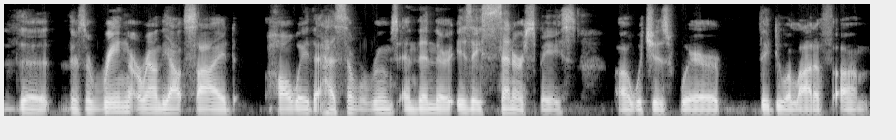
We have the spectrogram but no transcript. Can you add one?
the there's a ring around the outside hallway that has several rooms and then there is a center space uh, which is where they do a lot of um,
